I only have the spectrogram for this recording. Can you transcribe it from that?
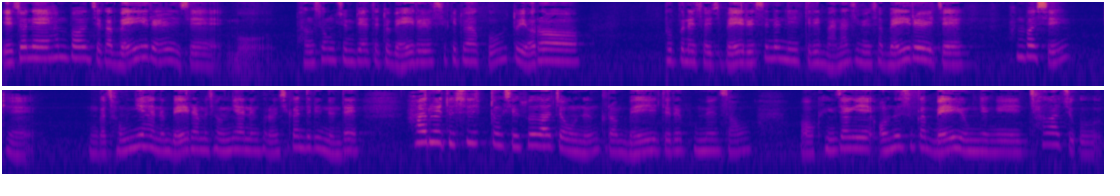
예전에 한번 제가 메일을 이제 뭐 방송 준비할 때도 메일을 쓰기도 하고 또 여러 부분에서 이제 메일을 쓰는 일들이 많아지면서 메일을 이제 한 번씩 이렇게 뭔가 정리하는 메일하면 정리하는 그런 시간들이 있는데 하루에도 수십 통씩 쏟아져 오는 그런 메일들을 보면서 어, 굉장히 어느 순간 메일 용량이 차가지고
